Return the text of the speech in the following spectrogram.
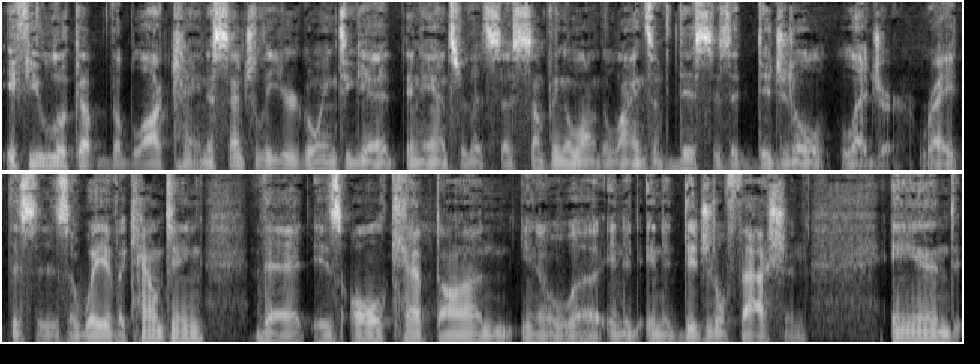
if you look up the blockchain, essentially you're going to get an answer that says something along the lines of this is a digital ledger, right? This is a way of accounting that is all kept on, you know, uh, in a, in a digital fashion. And,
